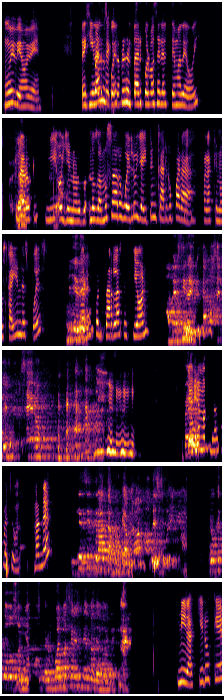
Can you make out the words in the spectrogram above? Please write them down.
Muy bien, muy bien. Regina, ¿nos puedes presentar cuál va a ser el tema de hoy? Claro que sí. Oye, nos, vamos a dar vuelo y ahí te encargo para, para que nos callen después. Oye, a cortar la sesión. A ver si regresamos en el tercero. ya iremos por el segundo. ¿Mande? ¿De qué se trata? Porque hablábamos de sueños. Creo que todos soñamos, pero ¿cuál va a ser el tema de hoy, Regina? Mira, quiero que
